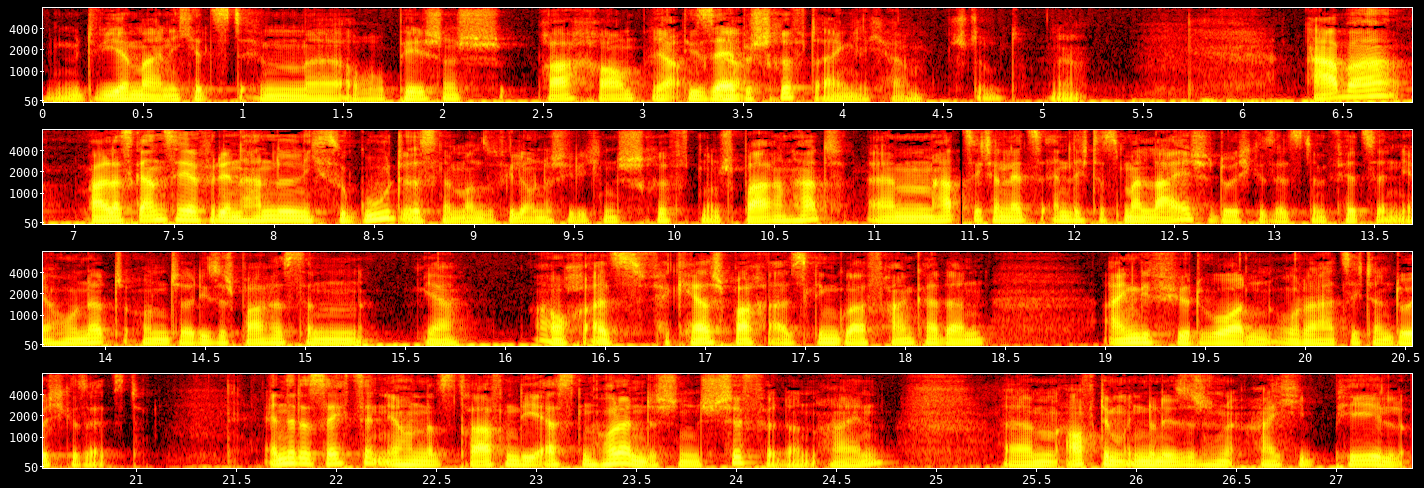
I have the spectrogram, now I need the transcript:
mit wir meine ich jetzt im äh, europäischen Sprachraum, ja, dieselbe ja. Schrift eigentlich haben. Stimmt. Ja. Aber weil das Ganze ja für den Handel nicht so gut ist, wenn man so viele unterschiedliche Schriften und Sprachen hat, ähm, hat sich dann letztendlich das Malaiische durchgesetzt im 14. Jahrhundert und äh, diese Sprache ist dann ja auch als Verkehrssprache, als Lingua Franca dann eingeführt worden oder hat sich dann durchgesetzt. Ende des 16. Jahrhunderts trafen die ersten holländischen Schiffe dann ein ähm, auf dem indonesischen Archipel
